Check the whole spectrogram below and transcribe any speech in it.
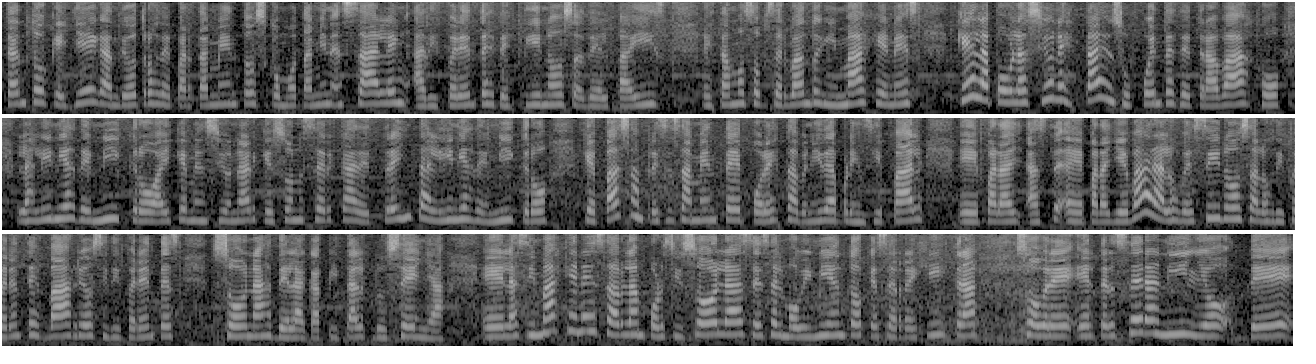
tanto que llegan de otros departamentos como también salen a diferentes destinos del país. Estamos observando en imágenes que la población está en sus fuentes de trabajo, las líneas de micro, hay que mencionar que son cerca de 30 líneas de micro que pasan precisamente por esta avenida principal para, para llevar a los vecinos a los diferentes barrios y diferentes zonas de la capital eh, las imágenes hablan por sí solas, es el movimiento que se registra sobre el tercer anillo de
